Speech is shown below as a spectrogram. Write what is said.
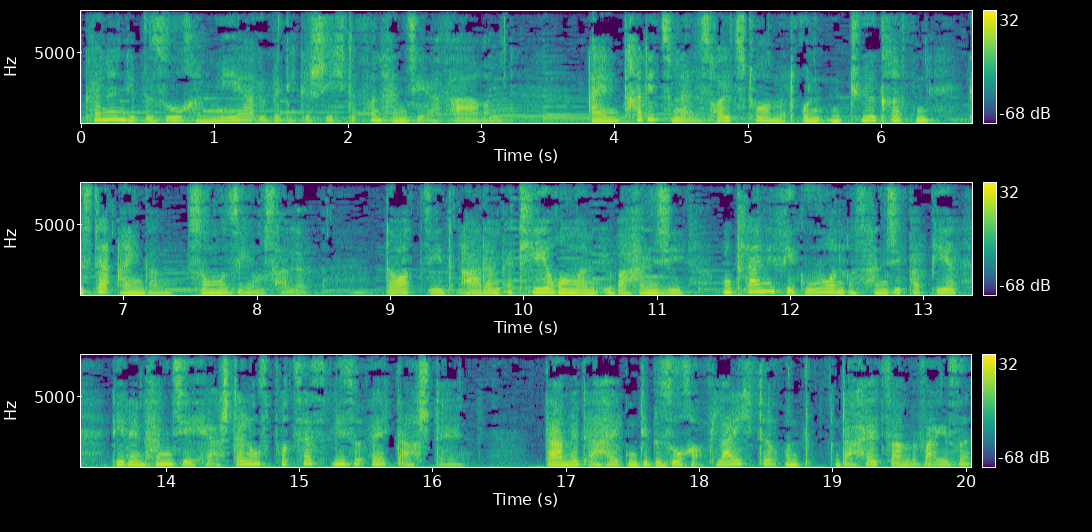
können die Besucher mehr über die Geschichte von Hansi erfahren. Ein traditionelles Holztor mit runden Türgriffen ist der Eingang zur Museumshalle. Dort sieht Adam Erklärungen über Hanji und kleine Figuren aus Hanji-Papier, die den Hanji-Herstellungsprozess visuell darstellen. Damit erhalten die Besucher auf leichte und unterhaltsame Weise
